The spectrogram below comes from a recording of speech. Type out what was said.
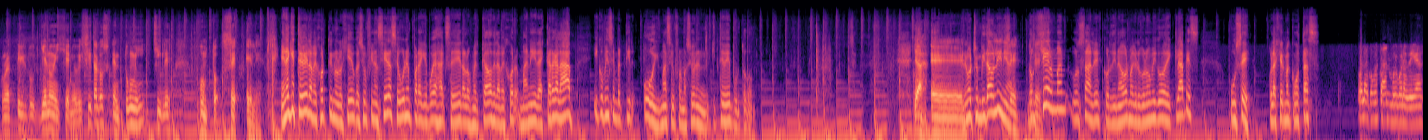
con un espíritu lleno de ingenio. Visítalos en tumichile.cl. En XTV, la mejor tecnología de educación financiera se unen para que puedas acceder a los mercados de la mejor manera. Descarga la app y comienza a invertir hoy. Más información en xtv.com. Ya, eh... Tenemos otro invitado en línea, don Germán González, coordinador macroeconómico de CLAPES UC. Hola Germán, ¿cómo estás? Hola, ¿cómo están? Muy buenos días.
